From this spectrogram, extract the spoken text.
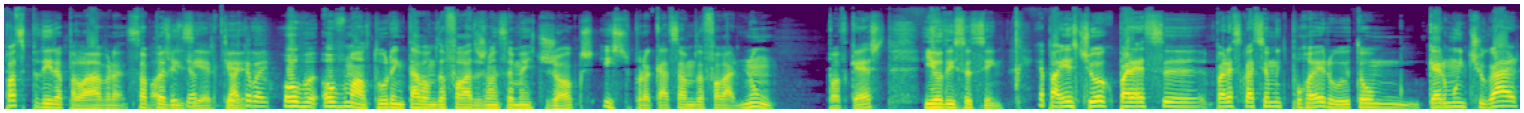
posso pedir a palavra só Pode para sim, dizer senhor. que Já acabei. houve, houve uma altura em que estávamos a falar dos lançamentos de jogos, isto por acaso estávamos a falar num podcast, e eu disse assim: Epá, este jogo parece, parece que vai ser muito porreiro, eu tô, quero muito jogar,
